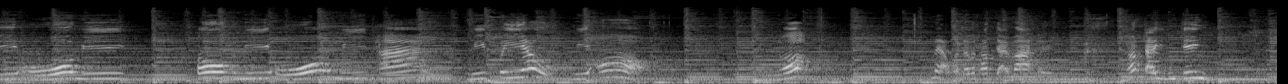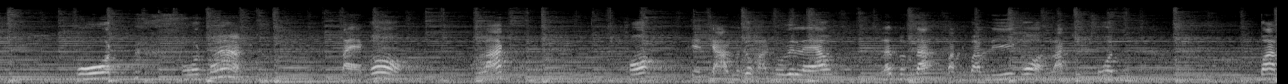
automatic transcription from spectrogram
มีโอ มีโต้งมีโอ มีช้าง มีเปี้ยว มีอ้อ เงาะแม่วันนั้นประทับใจมากเลยประทับใจจริงๆโหดโหดมาก แต่ก็รัก เพราะเหตุการณ์มันก็ผ่านพ้นไปแล้ว และตอนณปัจจุบันนี้ก็รักทุกคน บ้าน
